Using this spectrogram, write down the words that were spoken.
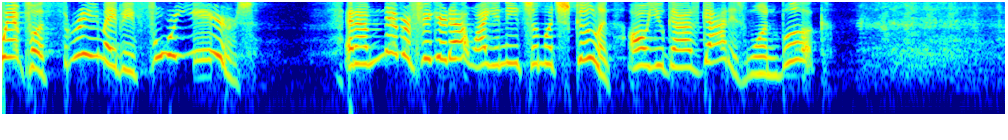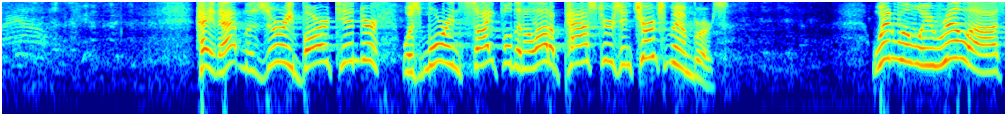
went for three, maybe four years. And I've never figured out why you need so much schooling. All you guys got is one book. Hey, that Missouri bartender was more insightful than a lot of pastors and church members. When will we realize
